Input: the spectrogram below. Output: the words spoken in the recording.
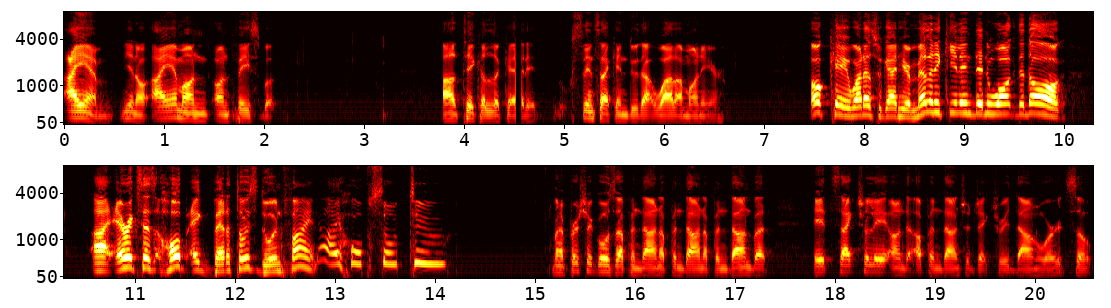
I am you know I am on on Facebook. I'll take a look at it since I can do that while I'm on here. Okay, what else we got here? Melanie Keelan didn't walk the dog. Uh, Eric says, hope Egberto is doing fine. I hope so too. My pressure goes up and down, up and down, up and down, but it's actually on the up and down trajectory downward. So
